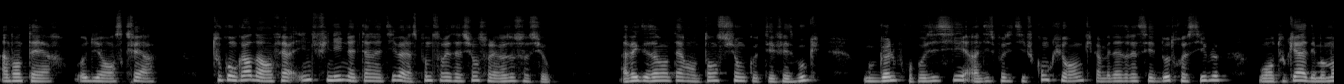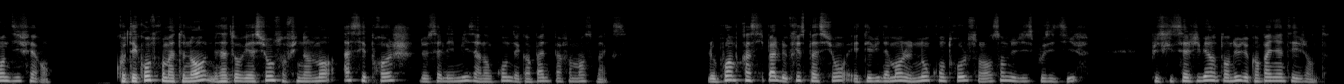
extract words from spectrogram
Inventaire, audience, créa, tout concorde à en faire in fine une alternative à la sponsorisation sur les réseaux sociaux. Avec des inventaires en tension côté Facebook, Google propose ici un dispositif concurrent qui permet d'adresser d'autres cibles ou en tout cas à des moments différents. Côté contre maintenant, les interrogations sont finalement assez proches de celles émises à l'encontre des campagnes Performance Max. Le point principal de crispation est évidemment le non-contrôle sur l'ensemble du dispositif, puisqu'il s'agit bien entendu de campagnes intelligentes.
